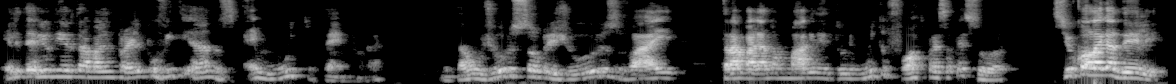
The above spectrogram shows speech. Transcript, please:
ele teria o dinheiro trabalhando para ele por 20 anos. É muito tempo. Né? Então, juros sobre juros vai trabalhar numa magnitude muito forte para essa pessoa. Se o colega dele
